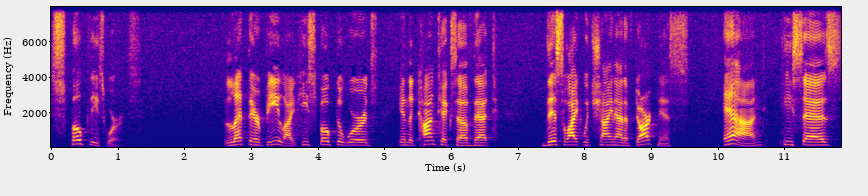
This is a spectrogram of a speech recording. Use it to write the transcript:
spoke these words, let there be light, he spoke the words in the context of that this light would shine out of darkness, and he says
